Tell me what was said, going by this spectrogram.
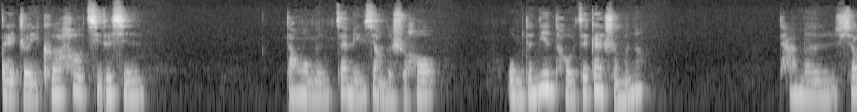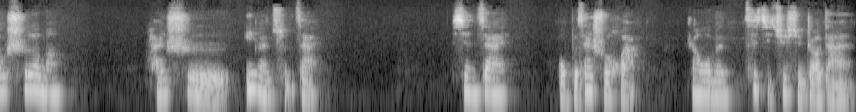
带着一颗好奇的心。当我们在冥想的时候，我们的念头在干什么呢？它们消失了吗？还是依然存在？现在，我不再说话，让我们自己去寻找答案。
